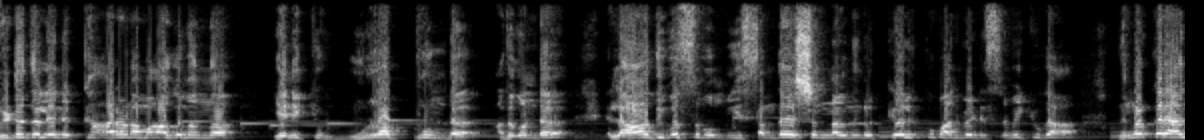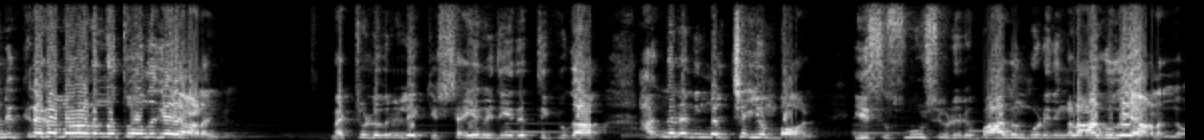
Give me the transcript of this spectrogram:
വിടുതലിന് കാരണമാകുമെന്ന് എനിക്ക് ഉറപ്പുണ്ട്. അതുകൊണ്ട് എല്ലാ ദിവസവും ഈ സന്ദേശങ്ങൾ നിങ്ങൾ കേൾക്കുവാൻ വേണ്ടി ശ്രമിക്കുക. നിങ്ങൾക്കൊരു അനുഗ്രഹമാണെന്ന് തോന്നുകയാണെങ്കിൽ മറ്റുള്ളവരിലേക്ക് ഷെയർ ചെയ്തെത്തിക്കുക. അങ്ങനെ നിങ്ങൾ ചെയ്യുമ്പോൾ ഈ ശുശ്രൂഷയുടെ ഒരു ഭാഗം കൂടി നിങ്ങൾ ആകുകയാണല്ലോ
